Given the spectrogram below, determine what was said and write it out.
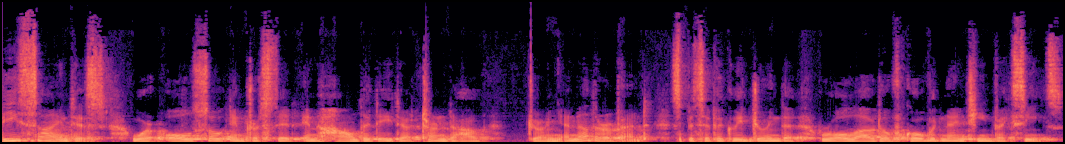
these scientists were also interested in how the data turned out during another event, specifically during the rollout of COVID-19 vaccines.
